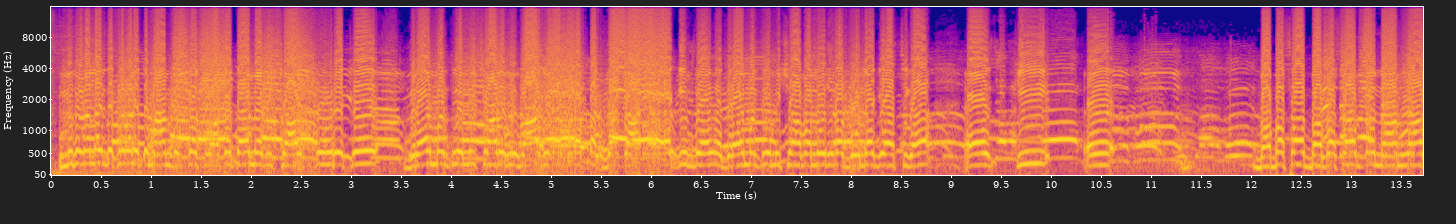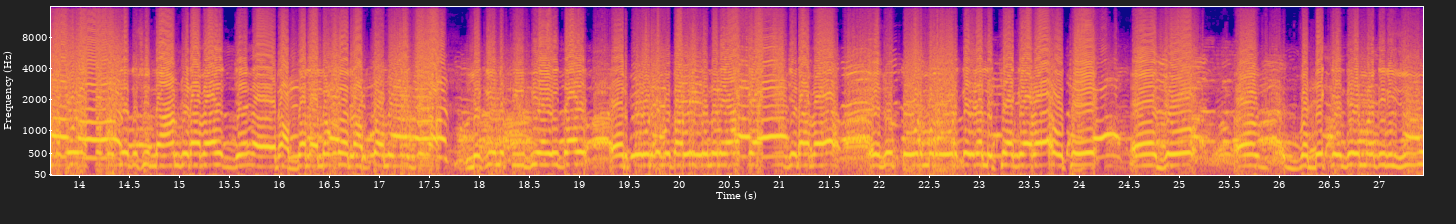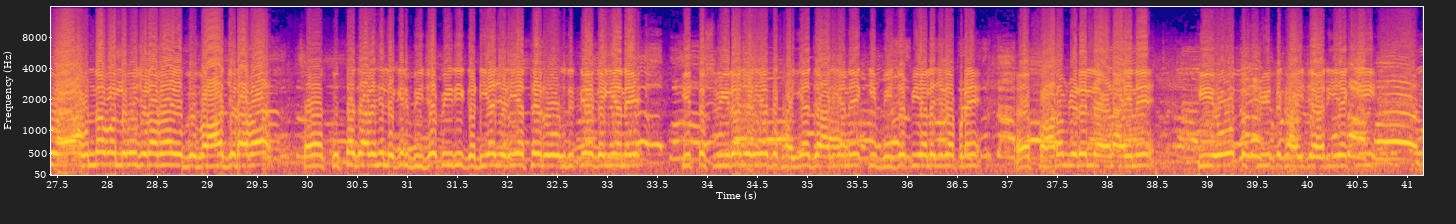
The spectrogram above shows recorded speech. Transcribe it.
ਲੁਧਿਆਣਾ ਲਾਈਵ ਦੇਖਣ ਵਾਲੇ तमाम ਦਰਸ਼ਕਾਂ ਦਾ ਸਵਾਗਤ ਹੈ ਮੈਂ ਵਿਸ਼ਾਲਪੁਰ ਇੱਕ ਗ੍ਰਹਿ ਮੰਤਰੀ ਅਮਿਤ ਸ਼ਾਹ ਦਾ ਵਿਵਾਦ ਜਿਹੜਾ ਬੜਾ ਭਖਦਾ ਜਾ ਰਿਹਾ ਹੈ ਕਿ ਬ- ਗ੍ਰਹਿ ਮੰਤਰੀ ਅਮਿਤ ਸ਼ਾਹ ਵੱਲੋਂ ਜਿਹੜਾ ਬੋਲਿਆ ਗਿਆ ਸੀਗਾ ਅਹ, ਕਿ ਅਹ, ਬਾਬਾ ਸਾਹਿਬ ਬਾਬਾ ਸਾਹਿਬ ਦਾ ਨਾਮ ਨਾ ਲਵੋ ਇਸ ਤੋਂ ਵਧੀਆ ਤੁਸੀਂ ਨਾਮ ਜਿਹੜਾ ਵਾ ਜ- ਅਹ, ਰੱਬ ਦਾ ਲੈ ਲਓ ਤਾਂ ਰੱਬ ਤੁਹਾਨੂੰ ਮਿਲ ਜਾਏਗਾ ਲੇਕਿਨ ਪੀਬੀਆਈ ਦਾ ਰਿਪੋਰਟ ਦੇ ਮੁਤਾਬਿਕ ਉਹਨਾਂ ਨੇ ਆ ਕਿਹਾ ਕਿ ਜਿਹੜਾ ਵਾ ਇਸ ਨੂੰ ਤੋੜ ਮਰੋੜ ਕੇ ਜਿਹੜਾ ਲਿਖਿਆ ਗਿਆ ਵਾ, ਉੱਥੇ ਜੋ ਵੱਡੇ ਕੇਂਦਰੀ ਮੰਤਰੀ ਰਿਜੂ ਹੈ, ਉਹਨਾਂ ਵੱਲੋਂ ਵੀ ਜਿਹੜਾ ਵਾ, ਇਹ ਵਿਵਾਦ ਜਿਹੜਾ ਵਾ ਕੀਤਾ ਜਾ ਰਿਹਾ ਸੀ, ਲੇਕਿਨ ਬੀਜੇਪੀ ਦੀ ਗੱਡੀਆਂ ਜਿਹੜੀਆਂ ਇੱਥੇ ਰੋਕ ਦਿੱਤੀਆਂ ਗਈਆਂ ਨੇ, ਕਿ ਤਸਵੀਰਾਂ ਜਿਹੜੀਆਂ ਦਿਖਾਈਆਂ ਜਾ ਰਹੀਆਂ ਨੇ ਕਿ ਬੀਜੇਪੀ ਵਾਲੇ ਜਿਹੜੇ ਆਪਣੇ ਫਾਰਮ ਜਿਹੜੇ ਲੈਣ ਆਏ ਨੇ, ਕਿ ਉਹ ਤਸਵੀਰ ਦਿਖਾਈ ਜਾ ਰਹੀ ਹੈ ਕਿ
